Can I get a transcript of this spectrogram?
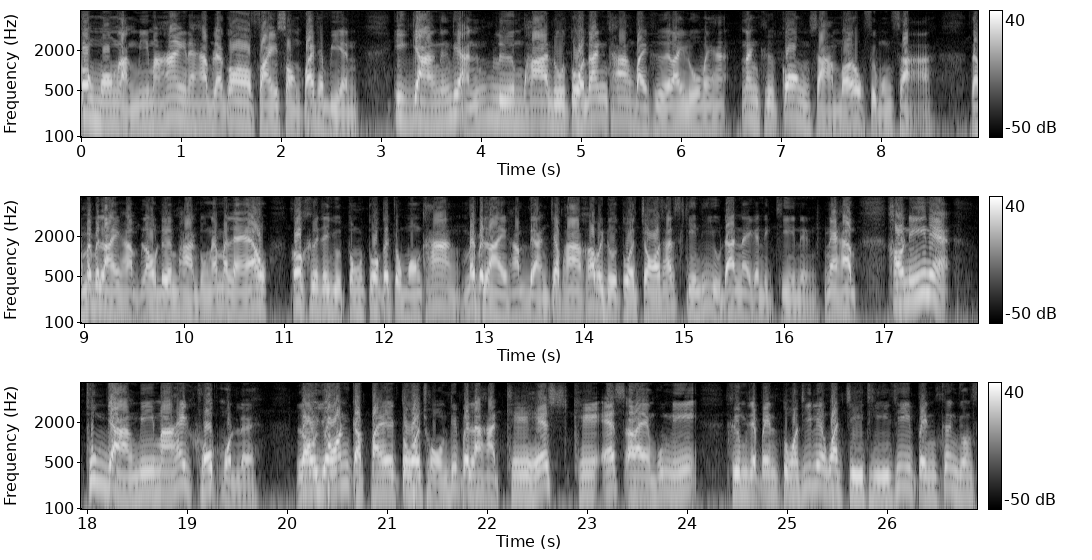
กล้องมองหลังมีมาให้นะครับ แล้วก็ไฟส่องป้ายทะเบียน อีกอย่างหนึ่งที่อันลืมพาดูตัวด้านข้างไปคืออะไรรู้ไหมฮะนั่นคือกล้อง 360 องศา แต่ไม่เป็นไรครับ เราเดินผ่านตรงนั้นมาแล้ว ก็คือจะอยู่ตรงตัวกระจกมองข้าง ไม่เป็นไรครับเดี๋ยวอันจะพาเข้าไปดูตัวจอทัชสกรีนที่อยู่ด้านในกันอีกทีหนึ่งนะครับคราวนี้เนี่ยทุกอย่างมีมาให้ครบหมดเลย เราย้อนกลับไปตัวโฉมที่เป็นรหัส KH KS อะไรอย่างพวกนี้ คือมันจะเป็นตัวที่เรียกว่า GT ที่เป็นเครื่องยนต์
